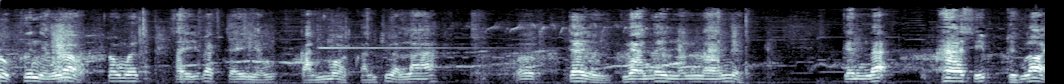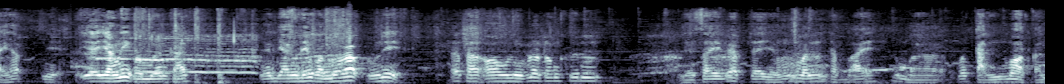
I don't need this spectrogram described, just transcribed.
ลูกขึ้นอย่างแล้วต้องมาใส่แวกใจอย่างกันหมอดกันเชื้อราเออได้งานได้นานๆเนี่ยเกินละห้าสิบถึงร้อยครับเนี่ยอย่างนี้ก็เหมือนกันอย่างเดียวกันนะครับดูนี่ถ้าถ้าเอาลูกเราต้องขึ้นเดี๋ยวใส่แวบใจอย่างมันสบายต้องมามันกันหมอดกัน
